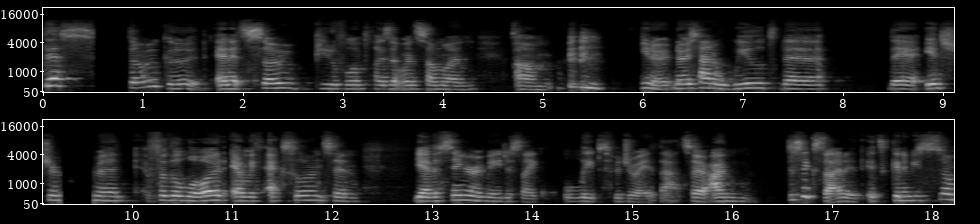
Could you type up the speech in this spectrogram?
this so good. And it's so beautiful and pleasant when someone um, you know knows how to wield their their instrument for the Lord and with excellence. And yeah, the singer in me just like leaps for joy at that. So I'm just excited. It's gonna be so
